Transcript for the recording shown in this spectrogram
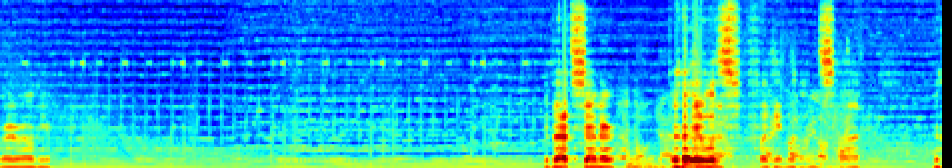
Right around here. If that's center, it was fucking on spot.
